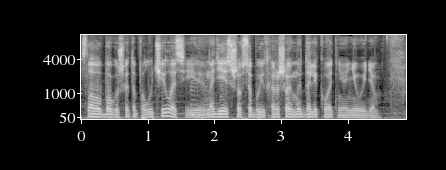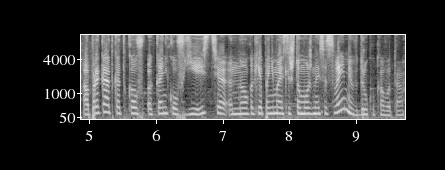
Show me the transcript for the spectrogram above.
слава богу, что это получилось, и надеюсь, что все будет хорошо, и мы далеко от нее не уйдем. А прокат катков, коньков есть, но, как я понимаю, если что, можно и со своими вдруг у кого-то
